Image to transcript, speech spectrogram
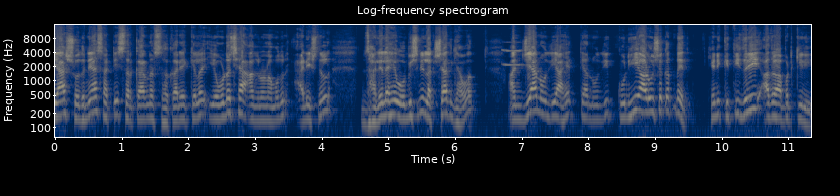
त्या शोधण्यासाठी सरकारनं सहकार्य केलं. एवढंच ह्या आंदोलनामधून ॲडिशनल झालेलं हे ओबीसीने लक्षात घ्यावं. आणि ज्या नोंदी आहेत त्या नोंदी कुणीही आळू शकत नाहीत. ह्यांनी किती जरी आदळापट केली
